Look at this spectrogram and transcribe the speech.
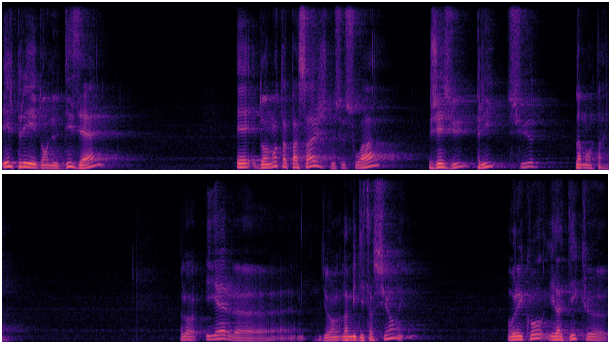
Il priait dans le désert. Et dans notre passage de ce soir, Jésus prie sur la montagne. Alors, hier, euh, durant la méditation, Aurico, il a dit que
